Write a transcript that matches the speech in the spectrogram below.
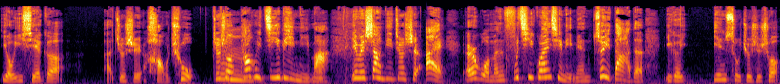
有一些个呃就是好处。就是说，他会激励你嘛，因为上帝就是爱，而我们夫妻关系里面最大的一个因素就是说，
